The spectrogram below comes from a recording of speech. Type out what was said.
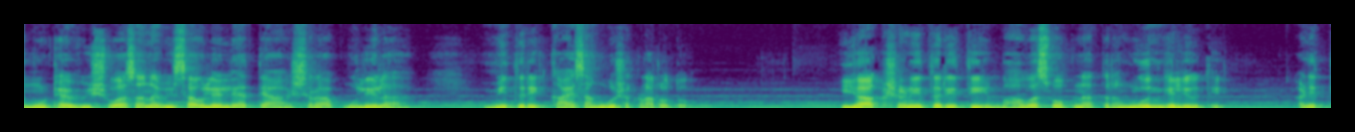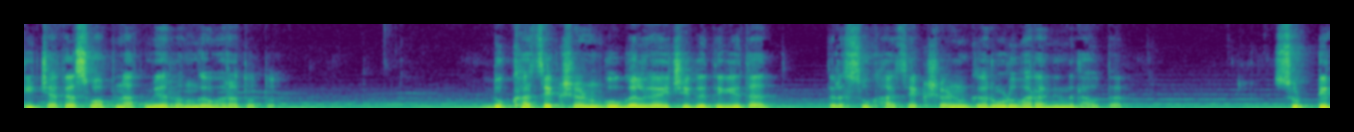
मोठ्या विश्वासानं विसावलेल्या त्या अश्राप मुलीला मी तरी काय सांगू शकणार होतो? या क्षणी तरी ती भावस्वप्नात रंगून गेली होती आणि तिच्या त्या स्वप्नात मी रंग भरत होतो. दुःखाचे क्षण गोगलगाईची गती घेतात तर सुखाचे क्षण गरुड भरानीनं धावतात. सुट्टीत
